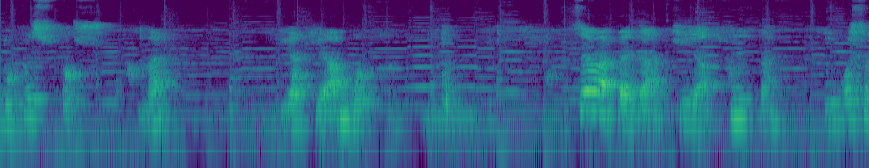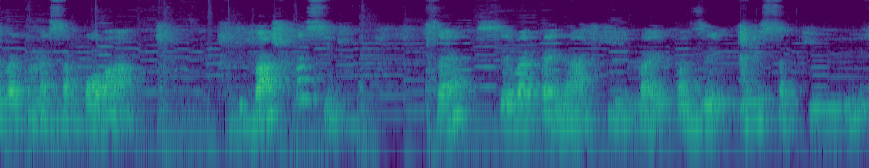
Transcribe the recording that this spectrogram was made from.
do pescoço, né? E aqui é a boca. Você vai pegar aqui a fita e você vai começar a colar de baixo para cima, certo? Você vai pegar aqui, vai fazer isso aqui.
